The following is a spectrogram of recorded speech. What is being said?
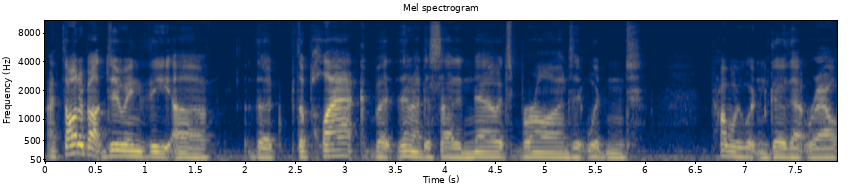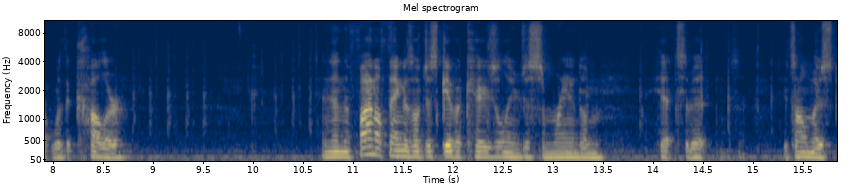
I thought about doing the, uh, the, the plaque, but then I decided no, it's bronze. It wouldn't, probably wouldn't go that route with the color. And then the final thing is I'll just give occasionally just some random hits of it. It's almost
